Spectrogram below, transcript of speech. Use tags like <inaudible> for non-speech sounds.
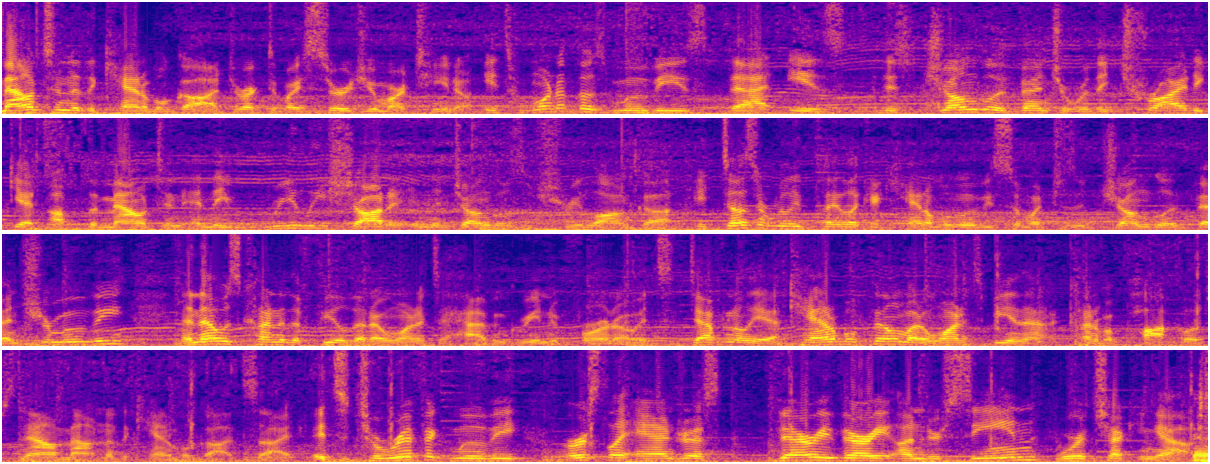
Mountain of the Cannibal God, directed by Sergio Martino. It's one of those movies that is this jungle adventure where they try to get up the mountain and they really shot it in the jungles of Sri Lanka. It doesn't really play like a cannibal movie so much as a jungle adventure movie, and that was kind of the feel that I wanted to have in Green Inferno. It's definitely a cannibal film, but I want it to be in that kind of apocalypse now, Mountain of the Cannibal God side. It's a terrific movie. Ursula Andress, very, very underseen, worth checking out.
